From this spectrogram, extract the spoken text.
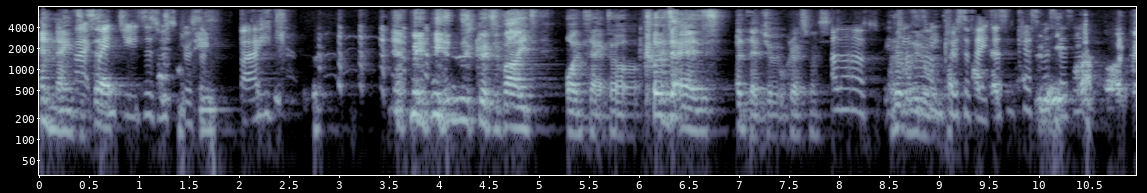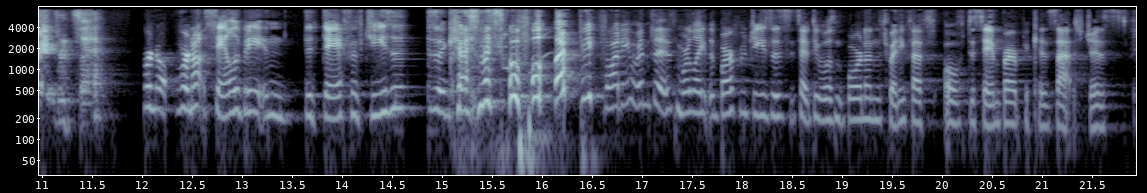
and Back when 97. Jesus was crucified. when Jesus was crucified on TikTok. Because it is a digital Christmas. I don't know. I don't really know. crucified isn't Christmas, is it? We're not we're not celebrating the death of Jesus at Christmas, that'd be funny, wouldn't it? It's more like the birth of Jesus, except he wasn't born on the twenty fifth of December because that's just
